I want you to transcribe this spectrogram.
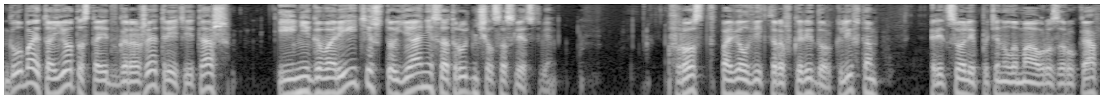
Голубая «Тойота» стоит в гараже, третий этаж. И не говорите, что я не сотрудничал со следствием. Фрост повел Виктора в коридор к лифтам. Рицоли потянула Мауру за рукав,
